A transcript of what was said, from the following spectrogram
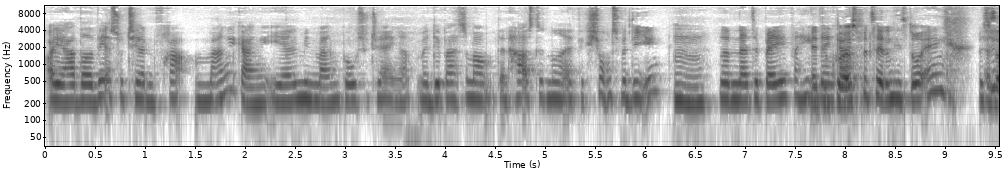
Og jeg har været ved at sortere den fra mange gange i alle mine mange bogsorteringer. Men det er bare som om, den har også lidt noget affektionsværdi, ikke? Mm. Når den er tilbage fra helt Ja, du dengang. kunne også fortælle en historie, ikke? Altså,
